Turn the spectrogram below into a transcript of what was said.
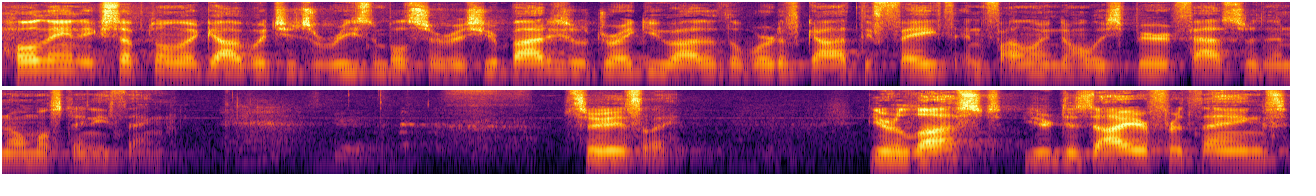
Holy and acceptable to God, which is a reasonable service. Your bodies will drag you out of the Word of God, the faith, and following the Holy Spirit faster than almost anything. Seriously. Your lust, your desire for things,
